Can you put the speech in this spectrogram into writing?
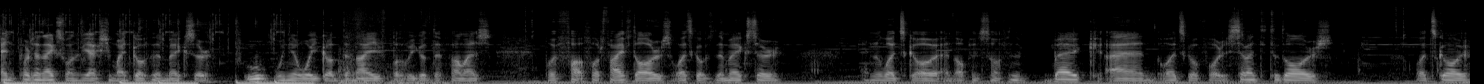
And for the next one, we actually might go to the mixer. Ooh, we know we got the knife, but we got the FAMAS for, for $5. Let's go to the mixer and let's go and open something back and let's go for $72 let's go.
